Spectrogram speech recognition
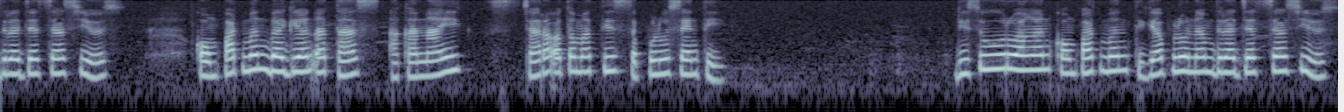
derajat Celcius, kompartemen bagian atas akan naik secara otomatis 10 cm. Di suhu ruangan kompartemen 36 derajat Celcius,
